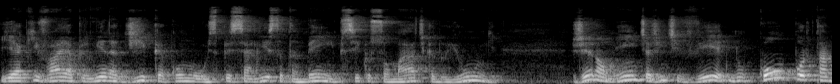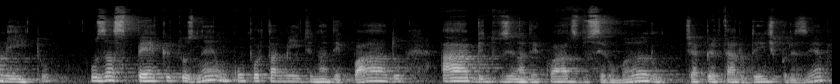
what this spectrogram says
E aqui vai a primeira dica, como especialista também em psicossomática do Jung. Geralmente a gente vê no comportamento os aspectos, né? um comportamento inadequado, hábitos inadequados do ser humano, de apertar o dente, por exemplo,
